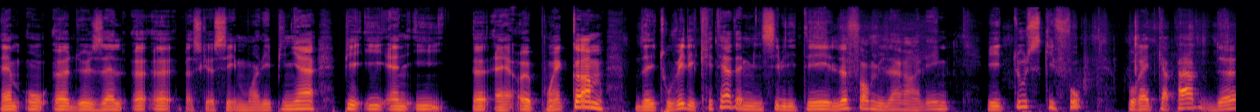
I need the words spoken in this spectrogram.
M-O-E-2-L-E-E, E parce que c'est moelle épinière, P-I-N-I ere.com. Vous allez trouver les critères d'admissibilité, le formulaire en ligne et tout ce qu'il faut pour être capable de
